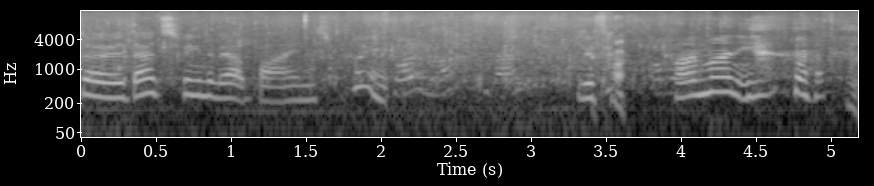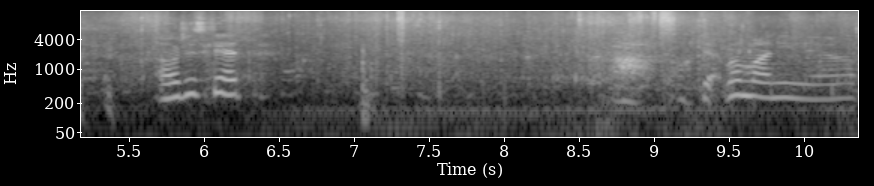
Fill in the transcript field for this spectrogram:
So Dad's thinking about buying this plant with my money. I'll just get, I'll get my money out.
